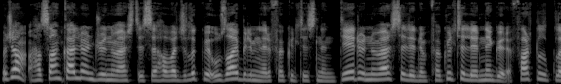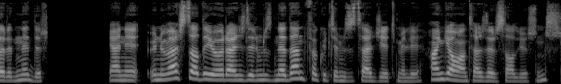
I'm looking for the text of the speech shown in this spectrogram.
Hocam Hasan Kalyoncu Üniversitesi Havacılık ve Uzay Bilimleri Fakültesi'nin diğer üniversitelerin fakültelerine göre farklılıkları nedir? Yani üniversite adayı öğrencilerimiz neden fakültemizi tercih etmeli? Hangi avantajları sağlıyorsunuz?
